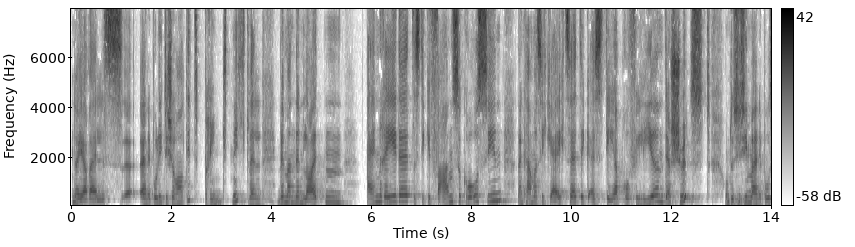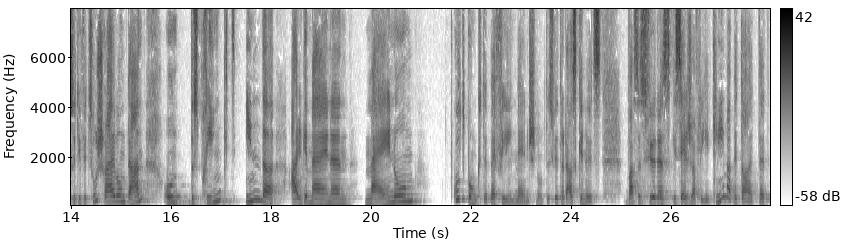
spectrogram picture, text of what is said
Naja, weil es äh, eine politische Rendite bringt, nicht? Weil wenn man den Leuten einredet, dass die Gefahren so groß sind, dann kann man sich gleichzeitig als der profilieren, der schützt. Und das ist immer eine positive Zuschreibung dann. Und das bringt in der allgemeinen Meinung Gutpunkte bei vielen Menschen und das wird halt ausgenützt. Was es für das gesellschaftliche Klima bedeutet,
